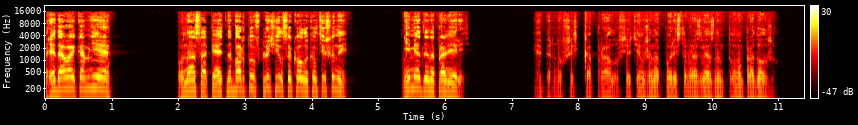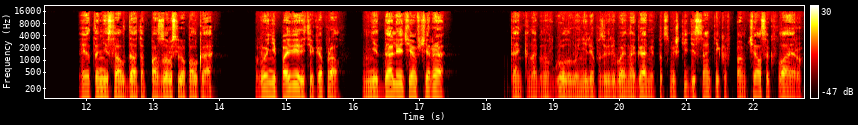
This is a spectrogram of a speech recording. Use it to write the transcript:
«Рядовой ко мне! У нас опять на борту включился колокол тишины. Немедленно проверить!» И, обернувшись к капралу, все тем же напористым развязанным тоном продолжил. «Это не солдат, а позор всего полка. Вы не поверите, капрал, не далее, чем вчера Данька, нагнув голову и нелепо загребая ногами, под смешки десантников помчался к флайеру.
